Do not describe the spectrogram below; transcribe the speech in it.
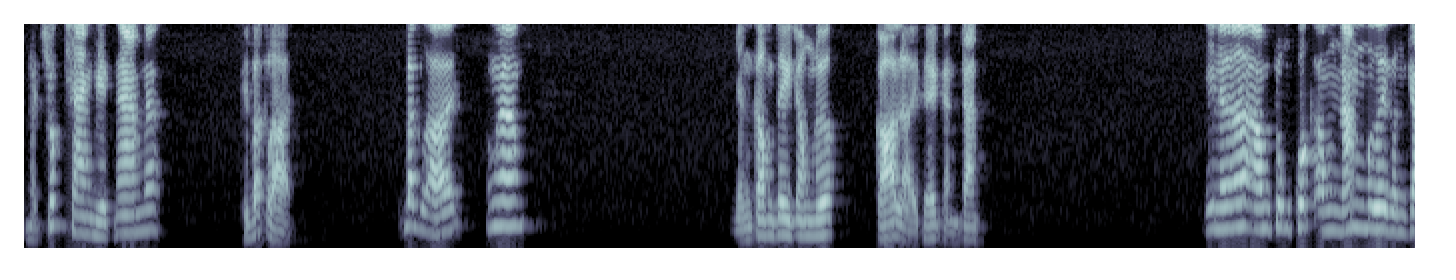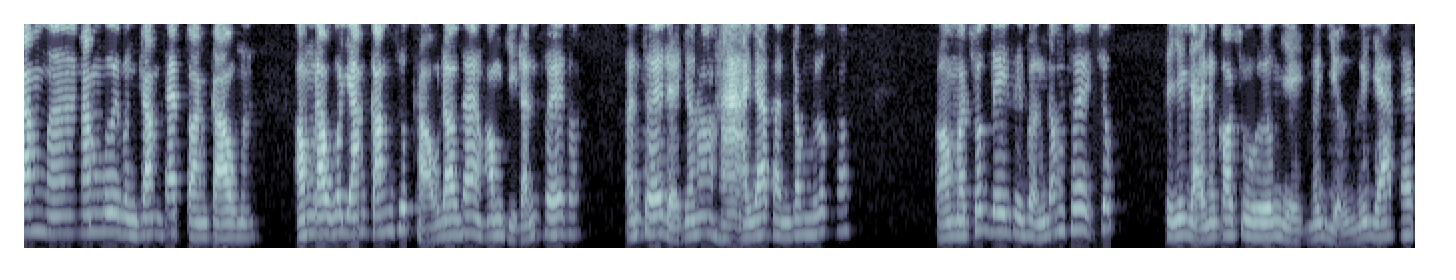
mà xuất sang việt nam đó thì bất lợi. Bất lợi, đúng không? Những công ty trong nước có lợi thế cạnh tranh. Gì nữa, ông trung quốc, ông 50 phần trăm mà 50 phần trăm thép toàn cầu mà. Ông đâu có dám cấm xuất khẩu đâu thế không? Ông chỉ đánh thuế thôi. Đánh thuế để cho nó hạ giá thành trong nước thôi. Còn mà xuất đi thì vẫn đóng thuế xuất thì như vậy nó có xu hướng gì? Nó giữ cái giá thép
